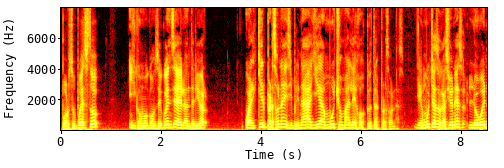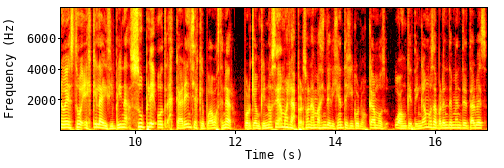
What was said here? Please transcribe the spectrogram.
por supuesto, y como consecuencia de lo anterior, cualquier persona disciplinada llega mucho más lejos que otras personas. Y en muchas ocasiones lo bueno de esto es que la disciplina suple otras carencias que podamos tener. Porque aunque no seamos las personas más inteligentes que conozcamos o aunque tengamos aparentemente tal vez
